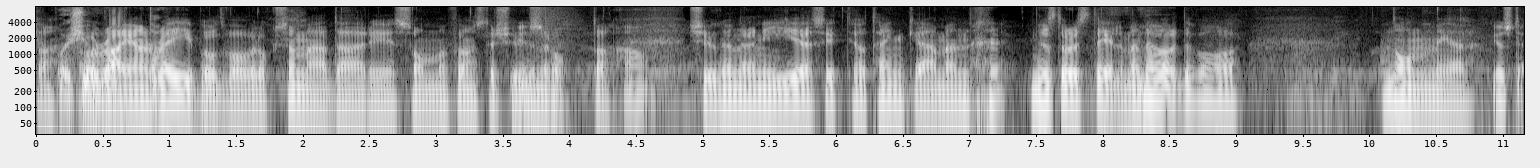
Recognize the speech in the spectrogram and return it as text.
Var det Och 2008? Ryan Raybould var väl också med där i sommarfönstret 2008. Ja. 2009 sitter jag och tänker, men nu står det still. Men det Ja. var, det var någon mer. Just det.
